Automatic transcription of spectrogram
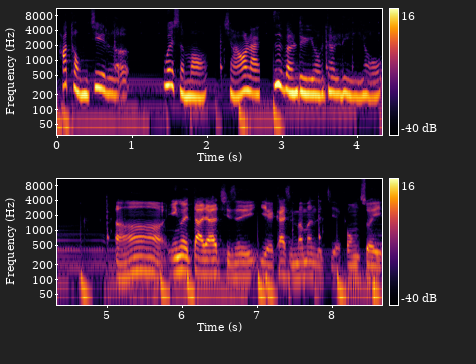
他统计了为什么想要来日本旅游的理由 啊，因为大家其实也开始慢慢的解封，所以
